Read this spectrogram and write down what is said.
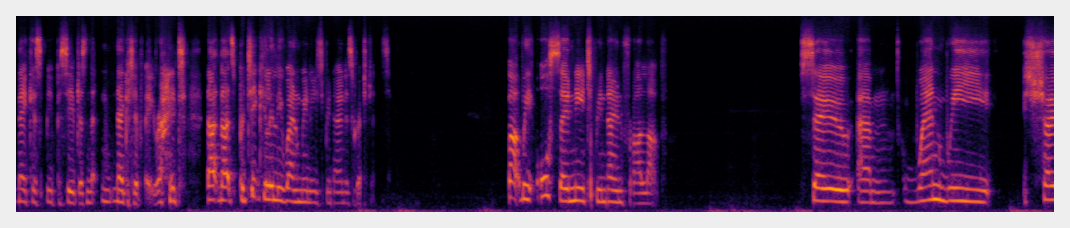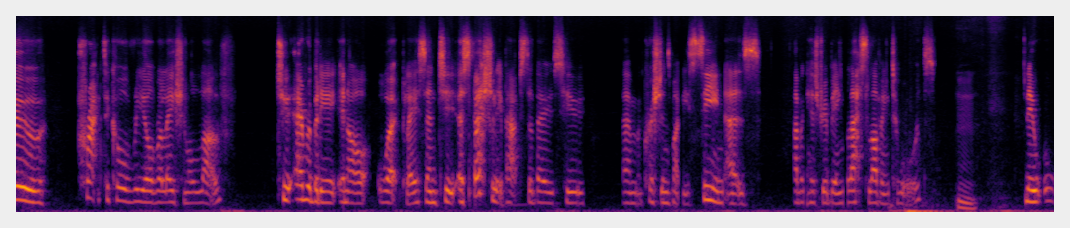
make us be perceived as ne- negatively. Right? That that's particularly when we need to be known as Christians. But we also need to be known for our love. So um, when we show practical, real relational love to everybody in our workplace, and to especially perhaps to those who um, Christians might be seen as having a history of being less loving towards. Mm. You know,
